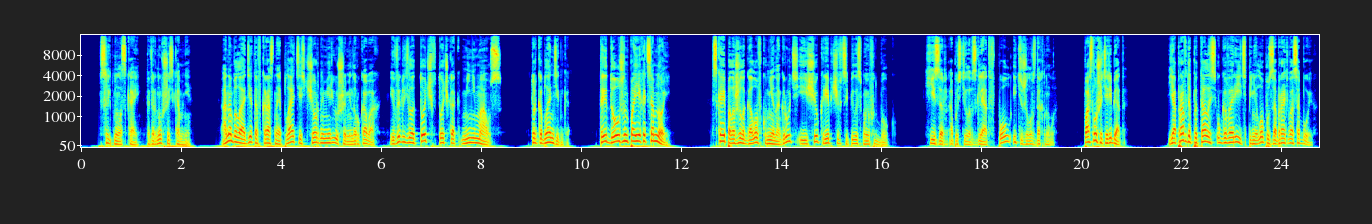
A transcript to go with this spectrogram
— всхлипнула Скай, повернувшись ко мне. Она была одета в красное платье с черными рюшами на рукавах и выглядела точь-в-точь точь как Мини-Маус, только блондинка. Ты должен поехать со мной. Скай положила головку мне на грудь и еще крепче вцепилась в мою футболку. Хизер опустила взгляд в пол и тяжело вздохнула. «Послушайте, ребята, я правда пыталась уговорить Пенелопу забрать вас обоих.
